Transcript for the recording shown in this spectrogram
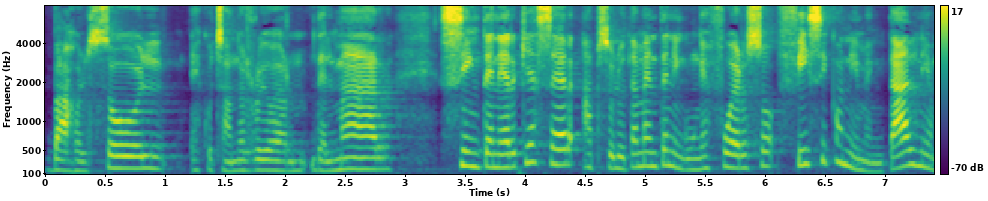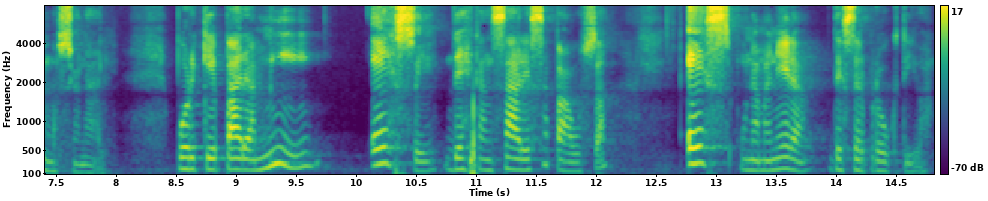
bajo el sol, escuchando el ruido del mar, sin tener que hacer absolutamente ningún esfuerzo físico, ni mental, ni emocional. Porque para mí, ese descansar, esa pausa, es una manera de ser productiva.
